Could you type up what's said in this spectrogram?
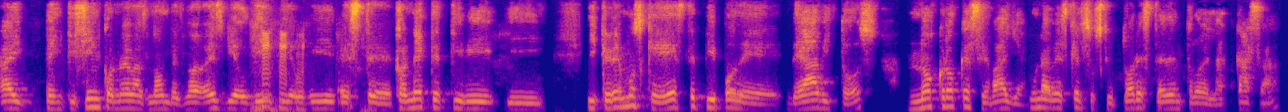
hay 25 nuevas nombres, ¿no? SVOD, VOD, este, Connected TV y, y creemos que este tipo de, de hábitos no creo que se vaya. Una vez que el suscriptor esté dentro de la casa,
